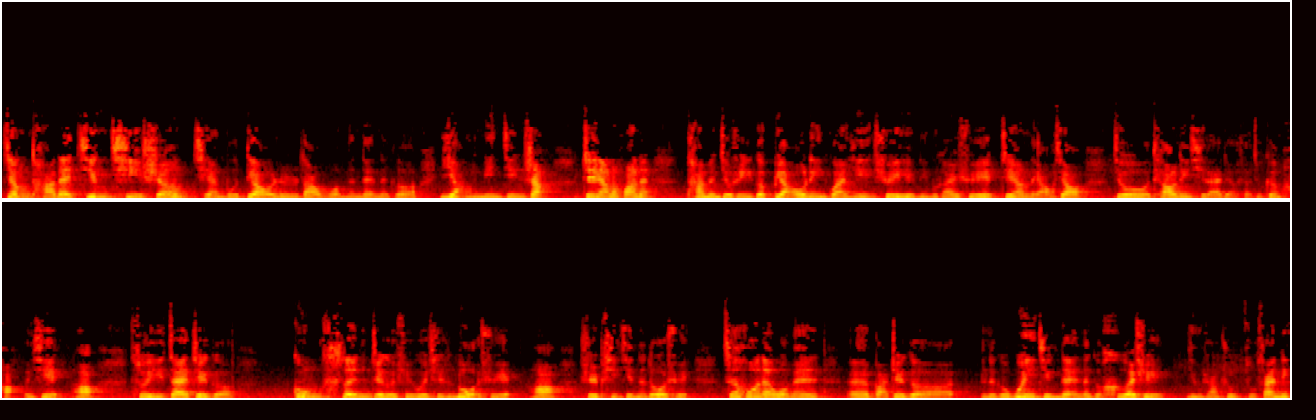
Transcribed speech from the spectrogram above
将它的精气神全部调入到我们的那个阳明经上，这样的话呢。他们就是一个表里关系，血也离不开血，这样疗效就调理起来疗效就更好一些哈。所以在这个公孙这个穴位是络穴哈，是脾经的络穴。最后呢，我们呃把这个那个胃经的那个合穴用上去，足三里。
